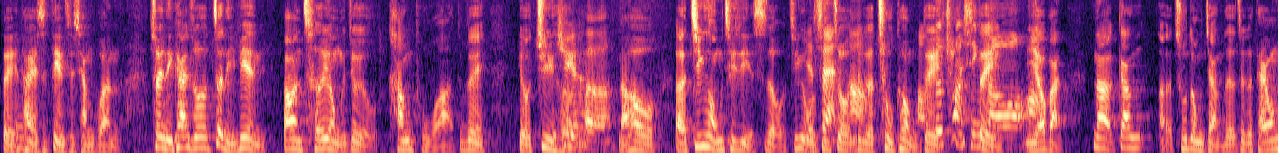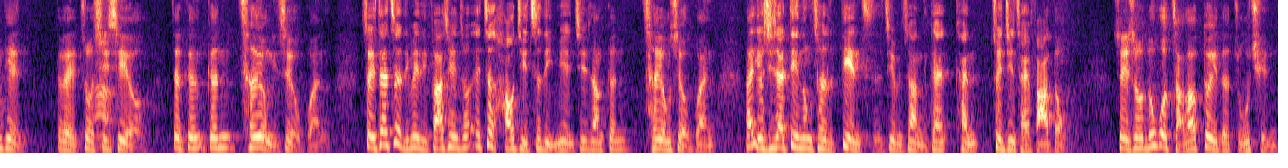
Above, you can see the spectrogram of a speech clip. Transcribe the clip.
对，它也是电池相关的。所以你看说这里面包含车用就有康普啊，对不对？有聚合，然后呃金鸿其实也是哦，金鸿是做那个触控，对，对，仪表板。那刚呃楚董讲的这个台光电，对不对？做 CCL，这跟跟车用也是有关的。所以在这里面你发现说，哎，这好几只里面基本上跟车用是有关。那尤其在电动车的电池，基本上你看看最近才发动。所以说如果找到对的族群。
